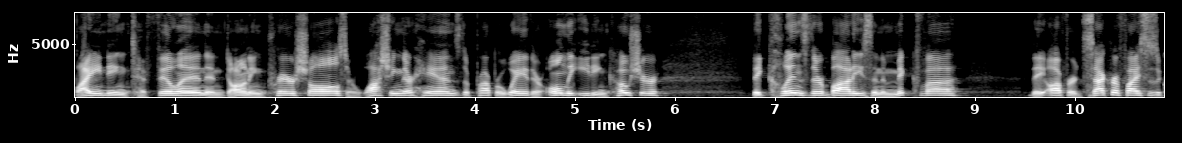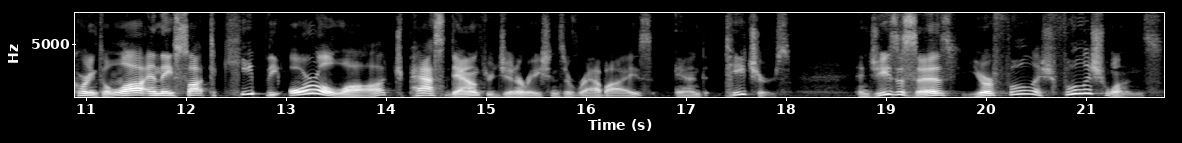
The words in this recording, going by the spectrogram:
binding tefillin and donning prayer shawls, they're washing their hands the proper way, they're only eating kosher. They cleanse their bodies in a mikvah. They offered sacrifices according to law, and they sought to keep the oral law passed down through generations of rabbis and teachers. And Jesus says, You're foolish, foolish ones.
